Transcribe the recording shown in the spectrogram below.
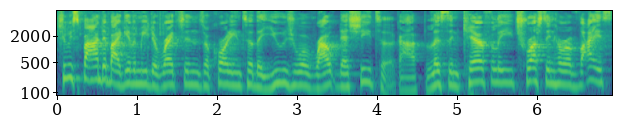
She responded by giving me directions according to the usual route that she took. I listened carefully, trusting her advice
